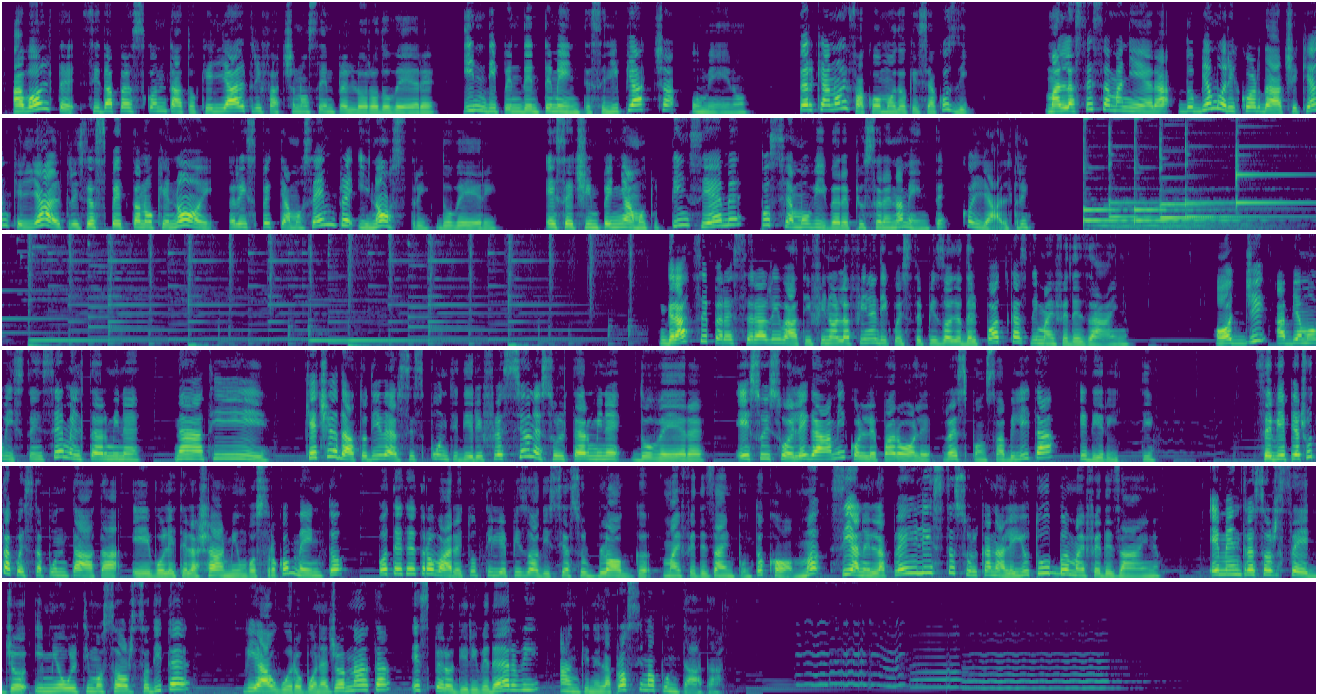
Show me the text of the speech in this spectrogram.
A volte si dà per scontato che gli altri facciano sempre il loro dovere, indipendentemente se gli piaccia o meno, perché a noi fa comodo che sia così. Ma alla stessa maniera dobbiamo ricordarci che anche gli altri si aspettano che noi rispettiamo sempre i nostri doveri e se ci impegniamo tutti insieme possiamo vivere più serenamente con gli altri. Grazie per essere arrivati fino alla fine di questo episodio del podcast di MyFedesign. Oggi abbiamo visto insieme il termine nati, che ci ha dato diversi spunti di riflessione sul termine dovere e sui suoi legami con le parole responsabilità e diritti. Se vi è piaciuta questa puntata e volete lasciarmi un vostro commento, potete trovare tutti gli episodi sia sul blog myfedesign.com sia nella playlist sul canale YouTube MyFedesign. E mentre sorseggio il mio ultimo sorso di tè, vi auguro buona giornata e spero di rivedervi anche nella prossima puntata.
